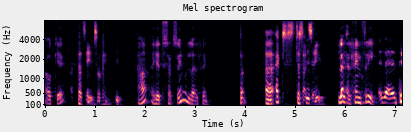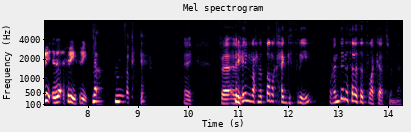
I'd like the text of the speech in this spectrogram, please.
okay. 99 بس okay. ها هي 99 ولا 2000 آه، X 99 لا الحين 3 3 3 3 okay. إيه. فالحين راح نتطرق حق 3 وعندنا ثلاث تراكات منه.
